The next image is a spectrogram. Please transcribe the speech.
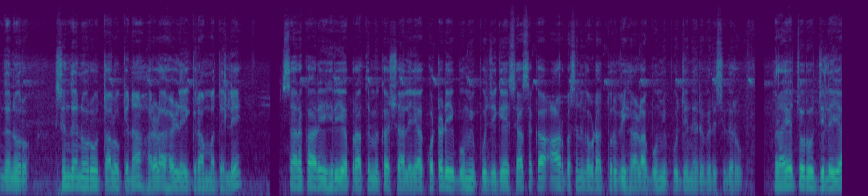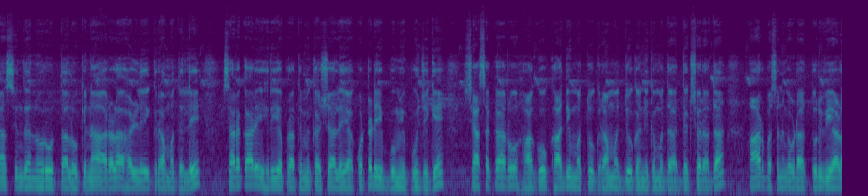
ಸಿಂಧನೂರು ಸಿಂಧನೂರು ತಾಲೂಕಿನ ಹರಳಹಳ್ಳಿ ಗ್ರಾಮದಲ್ಲಿ ಸರಕಾರಿ ಹಿರಿಯ ಪ್ರಾಥಮಿಕ ಶಾಲೆಯ ಕೊಠಡಿ ಭೂಮಿ ಪೂಜೆಗೆ ಶಾಸಕ ಆರ್ ಬಸನಗೌಡ ತುರ್ವಿಹಾಳ ಭೂಮಿ ಪೂಜೆ ನೆರವೇರಿಸಿದರು. ರಾಯಚೂರು ಜಿಲ್ಲೆಯ ಸಿಂಧನೂರು ತಾಲೂಕಿನ ಅರಳಹಳ್ಳಿ ಗ್ರಾಮದಲ್ಲಿ ಸರಕಾರಿ ಹಿರಿಯ ಪ್ರಾಥಮಿಕ ಶಾಲೆಯ ಕೊಠಡಿ ಭೂಮಿ ಪೂಜೆಗೆ ಶಾಸಕರು ಹಾಗೂ ಖಾದಿ ಮತ್ತು ಗ್ರಾಮೋದ್ಯೋಗ ನಿಗಮದ ಅಧ್ಯಕ್ಷರಾದ ಆರ್ ಬಸನಗೌಡ ತುರ್ವಿಯಾಳ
